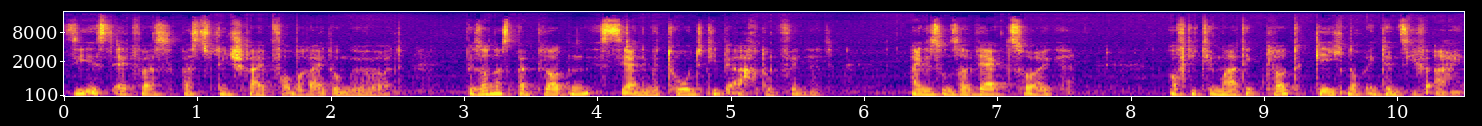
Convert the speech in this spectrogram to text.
Sie ist etwas, was zu den Schreibvorbereitungen gehört. Besonders beim Plotten ist sie eine Methode, die Beachtung findet. Eines unserer Werkzeuge. Auf die Thematik Plot gehe ich noch intensiv ein.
